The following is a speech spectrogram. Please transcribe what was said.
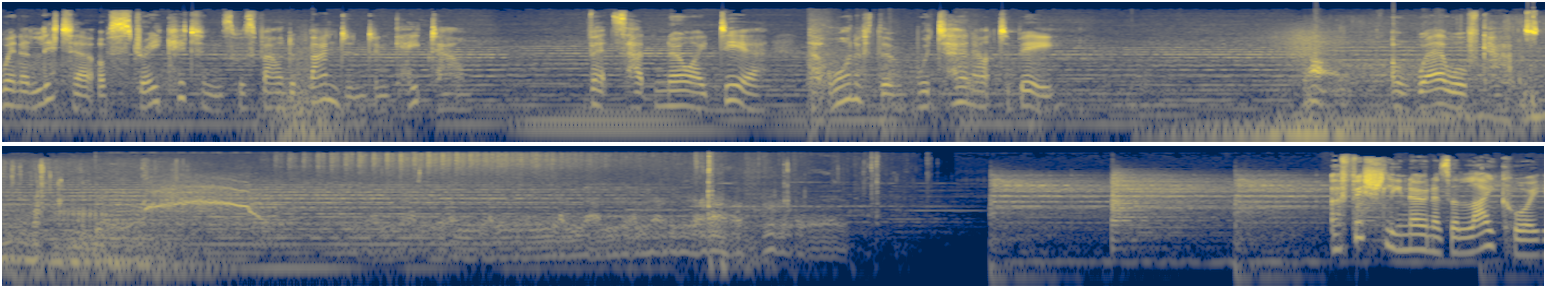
when a litter of stray kittens was found abandoned in Cape Town. Vets had no idea that one of them would turn out to be a werewolf cat. Officially known as a Lykoi,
